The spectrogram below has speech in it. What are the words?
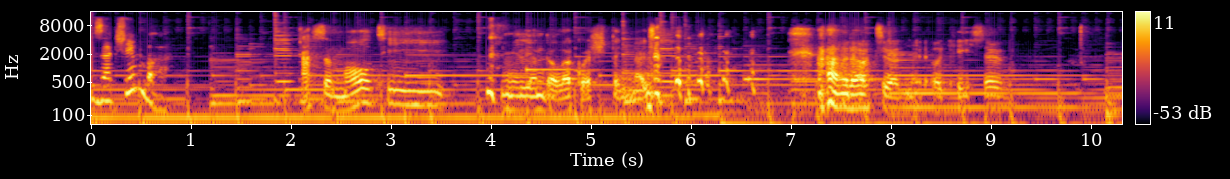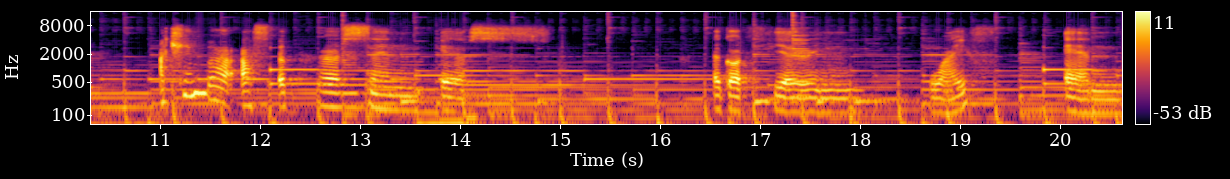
is Achimba? That's a multi-million dollar question. I would have to admit. Okay, so Achimba as a person is a God fearing wife and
